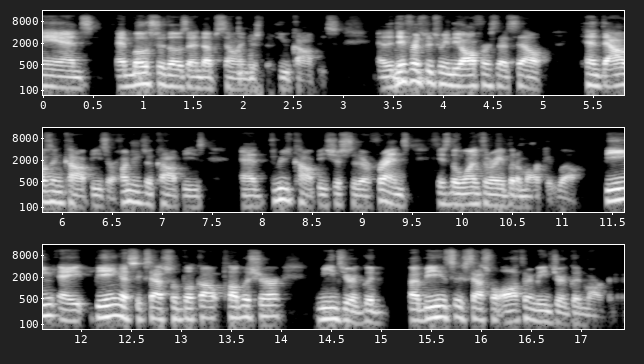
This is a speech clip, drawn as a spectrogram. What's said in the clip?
and and most of those end up selling just a few copies. And the difference between the authors that sell 10,000 copies or hundreds of copies and three copies just to their friends is the ones that are able to market well. Being a being a successful book publisher means you're a good uh, being a successful author means you're a good marketer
